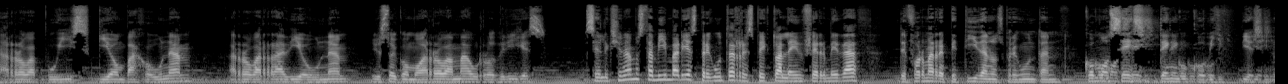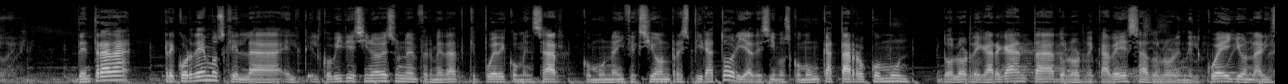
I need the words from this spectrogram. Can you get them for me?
arroba puis-unam, arroba radio UNAM. Yo estoy como arroba Mau Rodríguez. Seleccionamos también varias preguntas respecto a la enfermedad. De forma repetida nos preguntan, ¿cómo, sé si tengo COVID-19? De entrada, Recordemos que el, COVID-19 es una enfermedad que puede comenzar como una infección respiratoria, decimos como un catarro común, dolor de garganta, dolor de cabeza, dolor en el cuello, nariz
